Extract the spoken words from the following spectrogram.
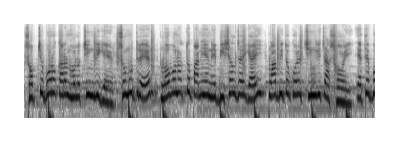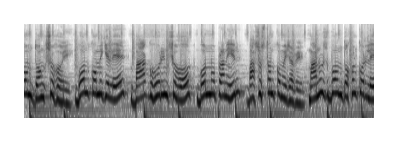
সবচেয়ে বড় কারণ হলো চিংড়ি ঘের। সমুদ্রের লবণাক্ত পানি এনে বিশাল জায়গায় প্লাবিত করে চিংড়ি চাষ হয়। এতে বন ধ্বংস হয়। বন কমে গেলে বাঘ হরিণ সহ বন্য প্রাণীর বাসস্থান কমে যাবে। মানুষ বন দখল করলে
